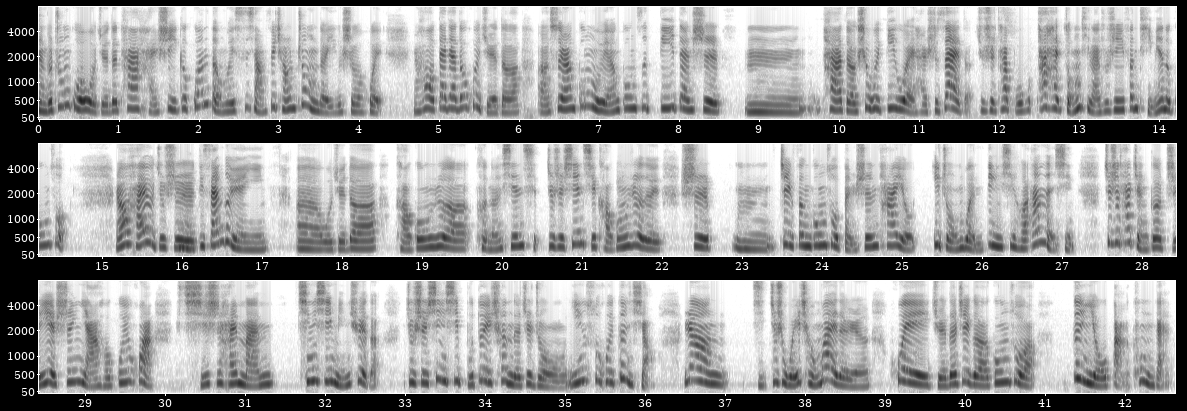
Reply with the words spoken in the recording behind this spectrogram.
整个中国，我觉得它还是一个官本位思想非常重的一个社会，然后大家都会觉得，呃，虽然公务员工资低，但是，嗯，他的社会地位还是在的，就是他不，他还总体来说是一份体面的工作。然后还有就是嗯第三个原因，呃，我觉得考公热可能掀起，就是掀起考公热的是，嗯，这份工作本身它有一种稳定性和安稳性，就是它整个职业生涯和规划其实还蛮清晰明确的，就是信息不对称的这种因素会更小，让几就是围城外的人会觉得这个工作更有把控感。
